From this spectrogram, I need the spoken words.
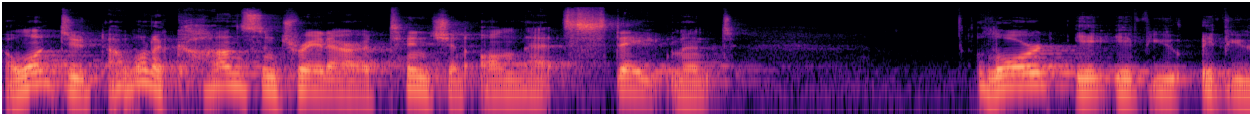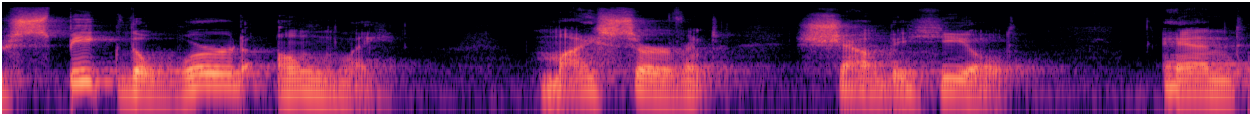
I want to, I want to concentrate our attention on that statement. Lord, if you, if you speak the word only, my servant shall be healed. And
